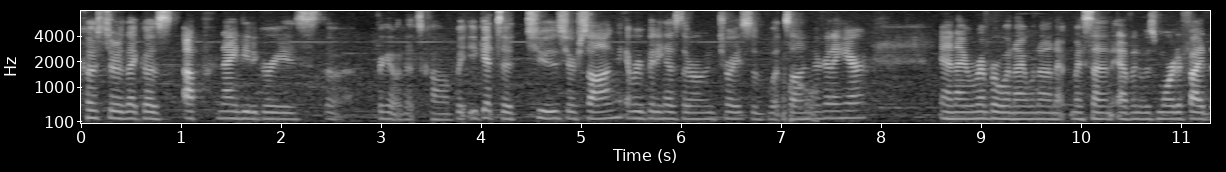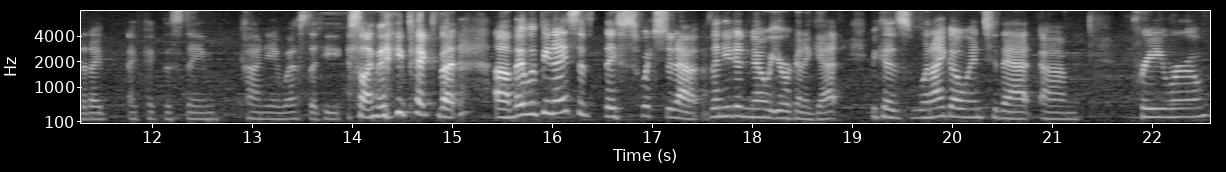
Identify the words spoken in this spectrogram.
coaster that goes up 90 degrees. The, I forget what it's called, but you get to choose your song. Everybody has their own choice of what song they're going to hear. And I remember when I went on it, my son Evan was mortified that I, I picked the same Kanye West that he song that he picked. But um, it would be nice if they switched it out. Then you didn't know what you were going to get because when I go into that um, pre room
